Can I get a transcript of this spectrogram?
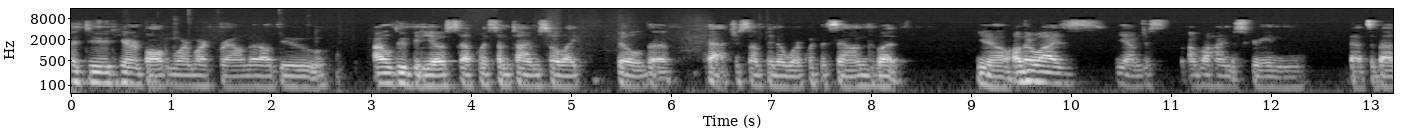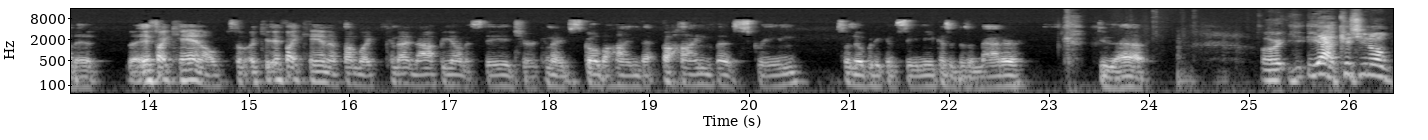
a dude here in Baltimore, Mark Brown, that I'll do I'll do video stuff with sometimes. So like build a patch or something to work with the sound, but you know, otherwise, yeah, I'm just I'm behind the screen. That's about it. If I can, I'll. So if I can, if I'm like, can I not be on a stage, or can I just go behind that behind the screen so nobody can see me because it doesn't matter? Do that. Or yeah, because you know,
